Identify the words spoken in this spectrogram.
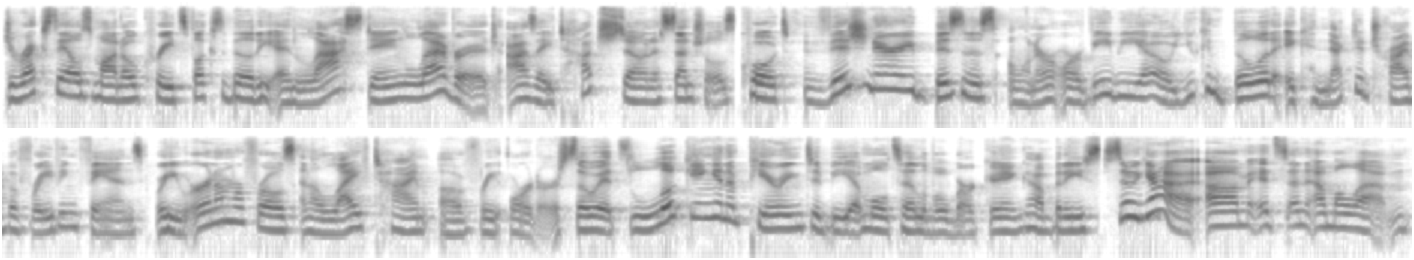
direct sales model creates flexibility and lasting leverage as a touchstone essentials. Quote, visionary business owner or VBO, you can build a connected tribe of raving fans where you earn on referrals and a lifetime of reorders. So it's looking and appearing to be a multi-level marketing company. So yeah, um, it's an MLM.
